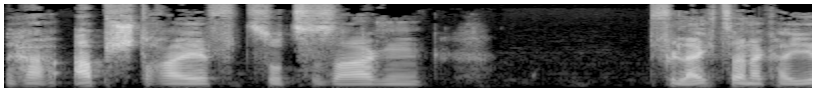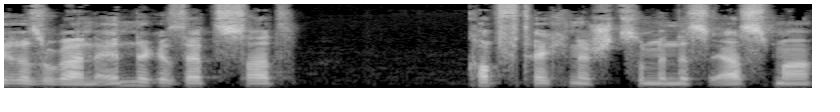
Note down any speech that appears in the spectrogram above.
ja, abstreift, sozusagen, vielleicht seiner Karriere sogar ein Ende gesetzt hat. Kopftechnisch zumindest erstmal.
